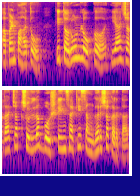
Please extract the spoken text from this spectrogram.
आपण पाहतो की तरुण लोक या जगाच्या क्षुल्लक गोष्टींसाठी संघर्ष करतात.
